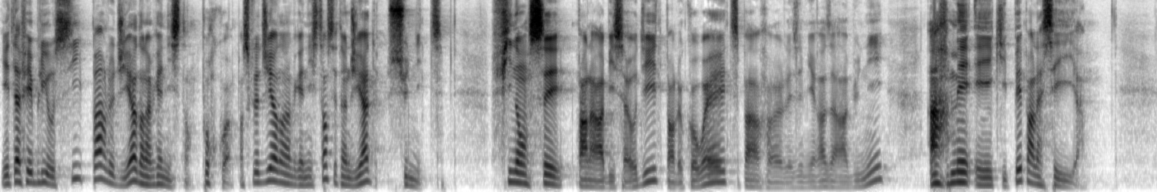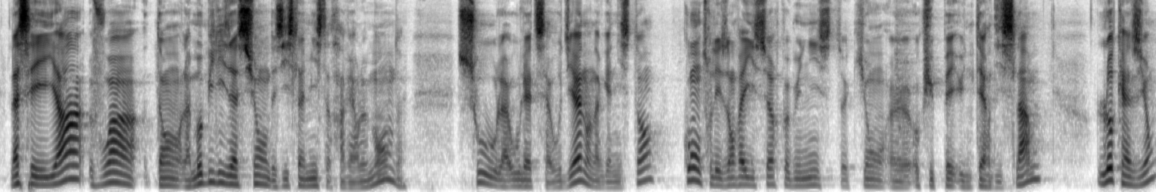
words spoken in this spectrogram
Il est affaibli aussi par le djihad en Afghanistan. Pourquoi? Parce que le djihad en Afghanistan, c'est un djihad sunnite, financé par l'Arabie saoudite, par le Koweït, par euh, les Émirats arabes unis, armé et équipé par la CIA. La CIA voit dans la mobilisation des islamistes à travers le monde, sous la houlette saoudienne en Afghanistan, contre les envahisseurs communistes qui ont euh, occupé une terre d'islam, l'occasion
